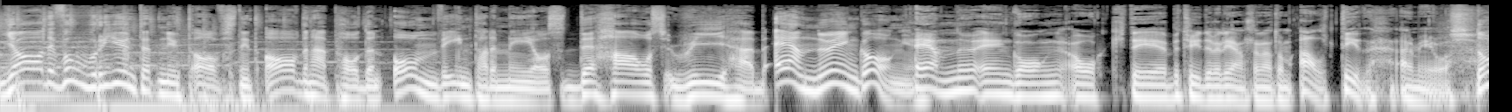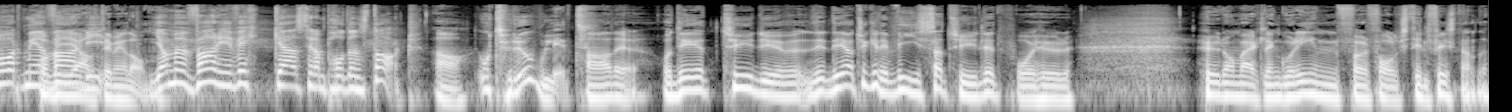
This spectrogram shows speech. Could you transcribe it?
Ja, det vore ju inte ett nytt avsnitt av den här podden om vi inte hade med oss The House Rehab ännu en gång. Ännu en gång och det betyder väl egentligen att de alltid är med oss. De har varit med och vi är varje, alltid med dem. Ja, men varje vecka sedan poddens start. Ja. Otroligt. Ja, det är det. Och det tyder ju, det, det, jag tycker det visar tydligt på hur hur de verkligen går in för folks tillfrisknande.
